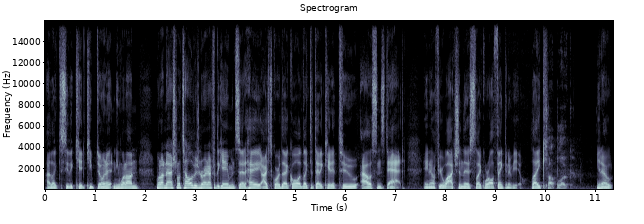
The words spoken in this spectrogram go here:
I like to see the kid keep doing it. And he went on went on national television right after the game and said, "Hey, I scored that goal. I'd like to dedicate it to Alisson's dad. You know, if you're watching this, like we're all thinking of you. Like Top bloke. you know,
